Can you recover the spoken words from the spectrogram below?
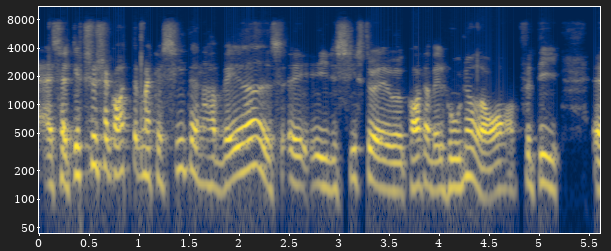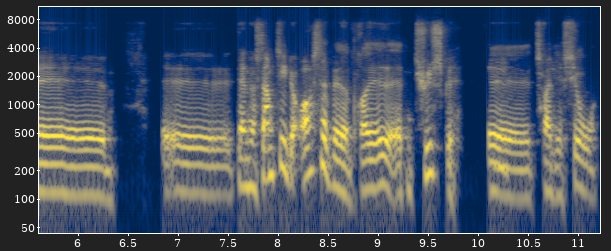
Altså, det synes jeg godt, at man kan sige, at den har været øh, i de sidste øh, godt og vel 100 år, fordi øh, øh, den har samtidig også været præget af den tyske øh, tradition.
